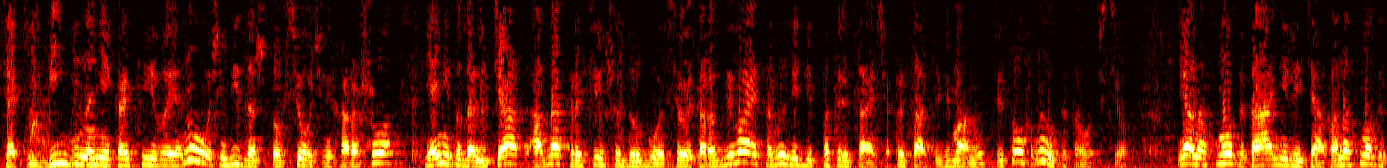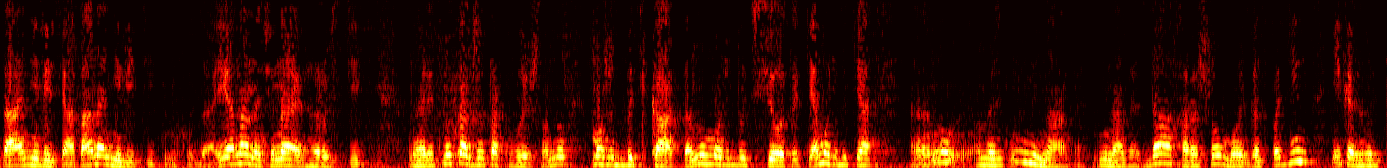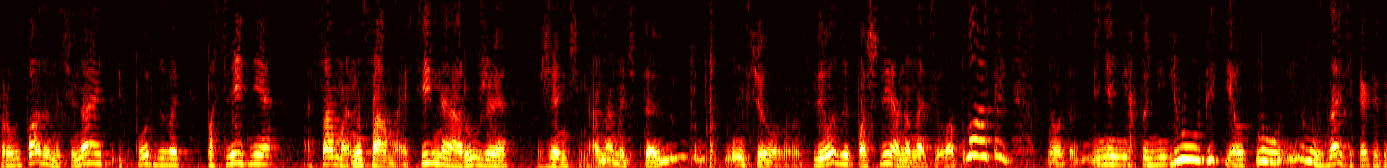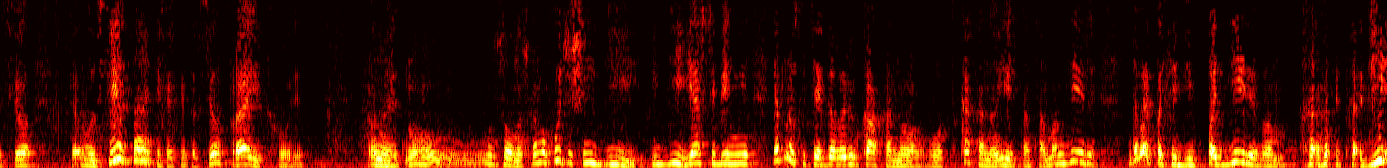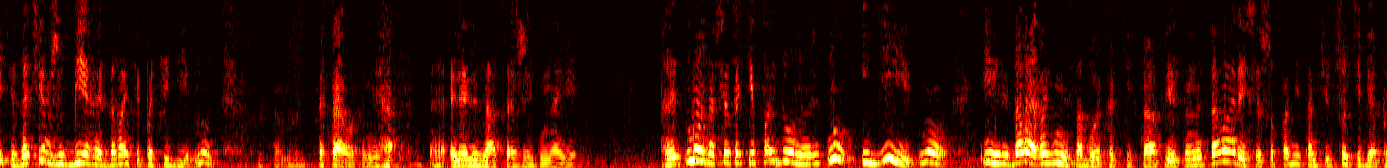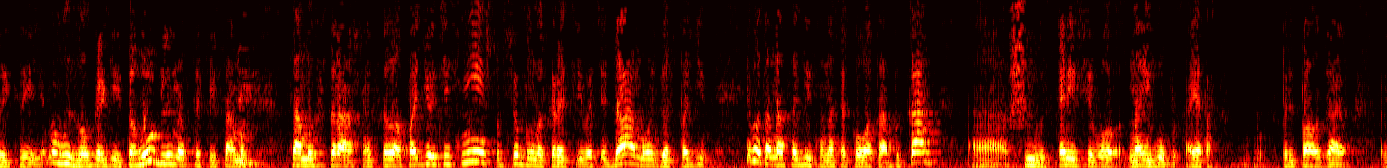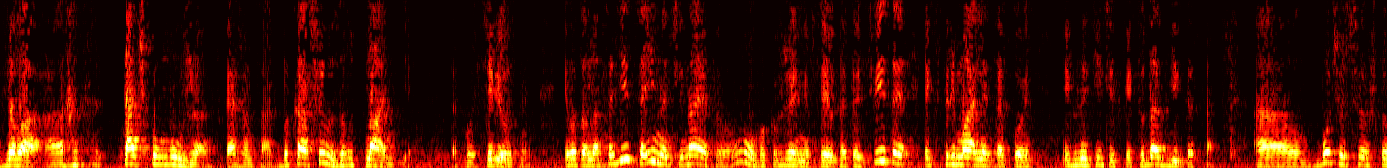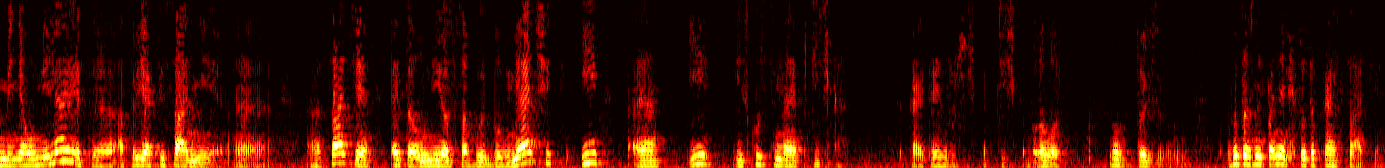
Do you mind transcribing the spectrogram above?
всякие бинди на ней красивые. Ну, общем, видно, что все очень хорошо. И они туда летят, одна красивше другой. Все это развивается, выглядит потрясающе. Представьте, виманы цветов, ну вот это вот все. И она смотрит, а они летят. Она смотрит, а они летят. А она не летит никуда. И она начинает грустить. Она говорит, ну как же так вышло? Ну, может быть как-то, ну, может быть все-таки, а может быть я Э, ну, он говорит, ну не надо, не надо. Да, хорошо, мой господин. И, как говорит Прабхупада, начинает использовать последнее, самое, но самое сильное оружие женщины. Она начинает, ну все, слезы пошли, она начала плакать, ну, вот, меня никто не любит, я вот, ну, ну, знаете, как это все, вы все знаете, как это все происходит. Он говорит, ну, ну, солнышко, ну хочешь иди, иди, я ж тебе не, я просто тебе говорю, как оно, вот, как оно есть на самом деле. Давай посидим под деревом, дети, зачем же бегать, давайте посидим. Ну, такая вот у меня э, реализация жизненная есть. Говорит, можно все-таки пойду. Он говорит, ну иди, ну, и говорит, давай возьми с собой каких-то ответственных товарищей, чтобы они там чуть что тебя прикрыли. Ну, вызвал каких-то гоблинов, таких самых, самых страшных, сказал, пойдете с ней, чтобы все было красиво. Те, да, мой господин. И вот она садится на какого-то быка, э, Шивы, скорее всего, на его быка, я так предполагаю. Взяла э, тачку мужа, скажем так. Быка Шивы зовут Нанди такой серьезный. И вот она садится и начинает ну, в окружении всей вот этой свиты экстремальной такой, экзотической, туда двигаться. А больше всего, что меня умиляет э, а при описании э, э, Сати, это у нее с собой был мячик и, и искусственная птичка. Какая-то игрушечка, птичка была. Вот. Ну, то есть вы должны понять, кто такая Сати.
